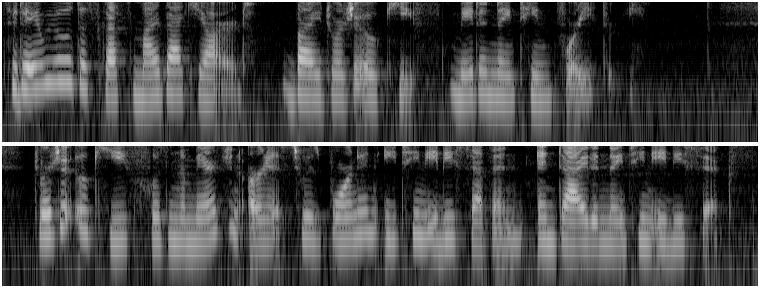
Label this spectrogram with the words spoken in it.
Today we will discuss My Backyard by Georgia O'Keeffe, made in 1943. Georgia O'Keeffe was an American artist who was born in 1887 and died in 1986.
